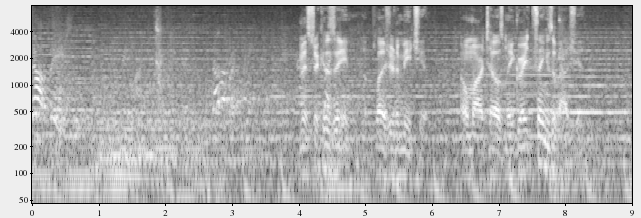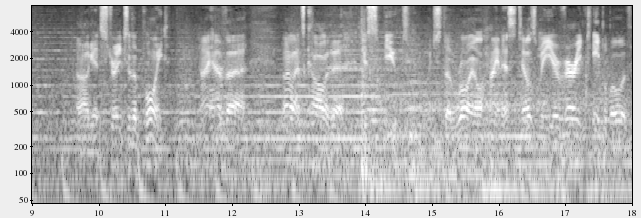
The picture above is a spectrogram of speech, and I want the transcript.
Now, please. Mr. Kazim, a pleasure to meet you. Omar tells me great things about you. I'll get straight to the point. I have a, well, let's call it a dispute, which the Royal Highness tells me you're very capable of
